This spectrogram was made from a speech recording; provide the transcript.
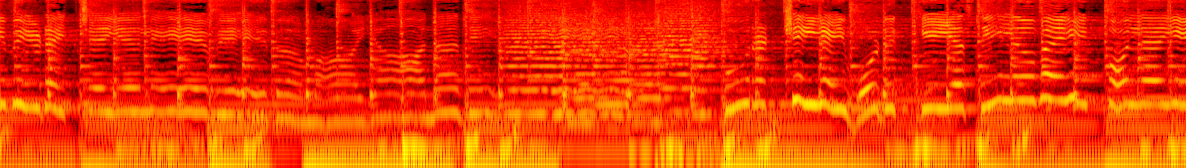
பணிவிடைச் செயலே வேதமாயானதே. புரட்சியை ஒடுக்கிய சிலுவை கொலையே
